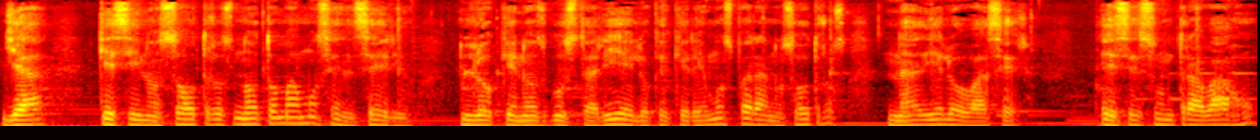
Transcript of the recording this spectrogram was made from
Ya que si nosotros no tomamos en serio lo que nos gustaría y lo que queremos para nosotros, nadie lo va a hacer. Ese es un trabajo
